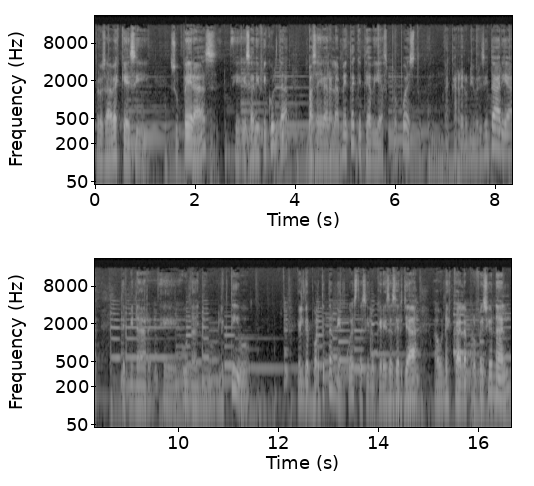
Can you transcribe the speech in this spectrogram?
pero sabes que si superas eh, esa dificultad, vas a llegar a la meta que te habías propuesto, una carrera universitaria, terminar eh, un año lectivo. El deporte también cuesta si lo querés hacer ya a una escala profesional,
